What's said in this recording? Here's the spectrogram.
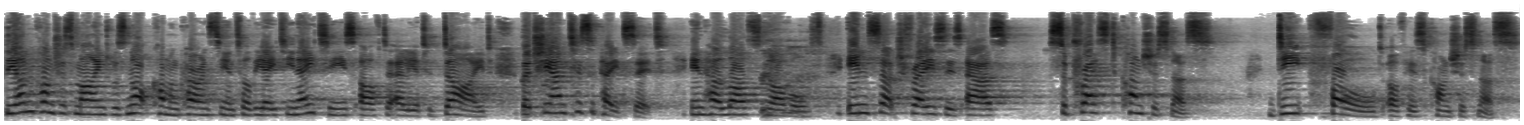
The unconscious mind was not common currency until the 1880s after Eliot had died, but she anticipates it in her last novels in such phrases as suppressed consciousness, deep fold of his consciousness,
